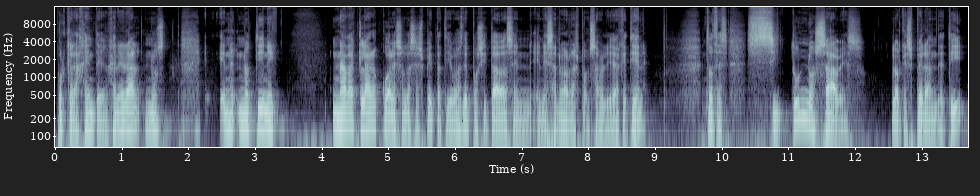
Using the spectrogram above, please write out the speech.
Porque la gente en general no, no tiene nada claro cuáles son las expectativas depositadas en, en esa nueva responsabilidad que tiene. Entonces, si tú no sabes lo que esperan de ti,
